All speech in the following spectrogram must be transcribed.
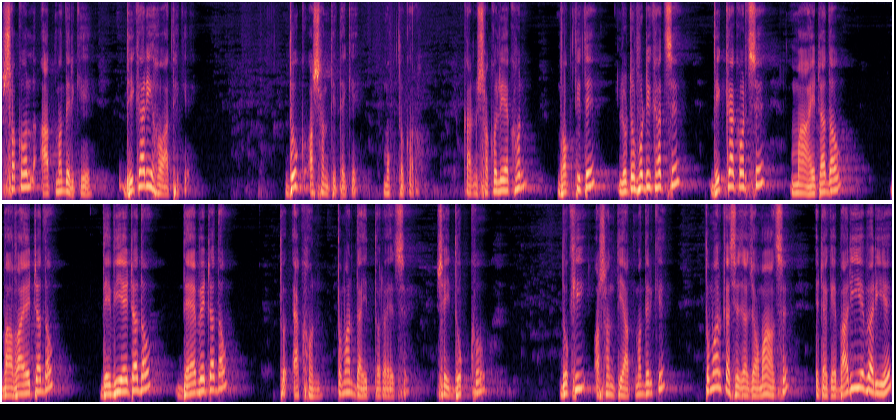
সকল আত্মাদেরকে ভিখারি হওয়া থেকে, দুঃখ অশান্তি থেকে মুক্ত করো। কারণ সকলেই এখন ভক্তিতে লুটোফুটি খাচ্ছে, ভিক্ষা করছে, মা এটা দাও, বাবা এটা দাও, দেবী এটা দাও, দেব এটা দাও। তো এখন তোমার দায়িত্ব রয়েছে। সেই দুঃখ, দুঃখী, অশান্তি আত্মাদেরকে তোমার কাছে যা জমা আছে, এটাকে বাড়িয়ে বাড়িয়ে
